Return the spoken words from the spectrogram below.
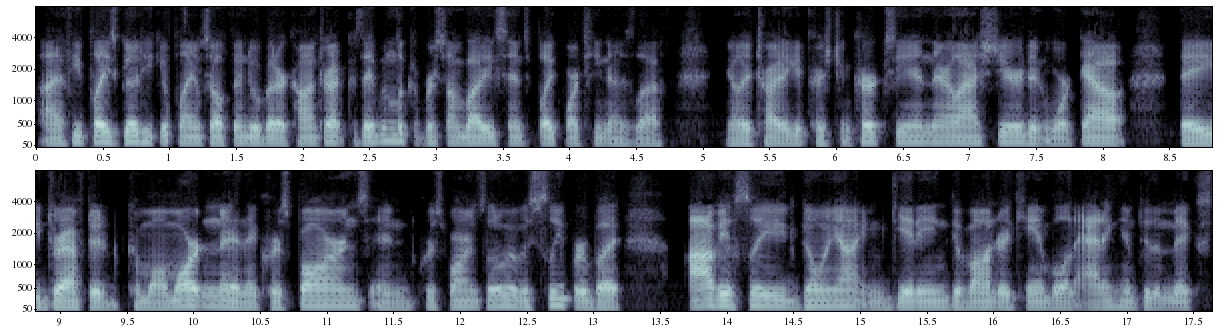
Uh, if he plays good, he could play himself into a better contract because they've been looking for somebody since Blake Martinez left. You know, they tried to get Christian Kirksey in there last year, didn't work out. They drafted Kamal Martin and then Krys Barnes, and Krys Barnes a little bit of a sleeper, but obviously going out and getting De'Vondre Campbell and adding him to the mix,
